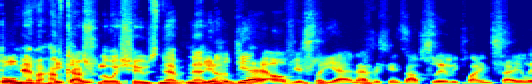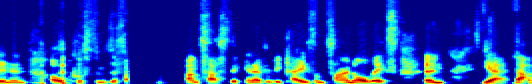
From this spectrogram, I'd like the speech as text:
But never have cash flow issues. Never, never. Yeah, yeah, obviously, yeah, and everything's absolutely plain sailing, and all customers are fantastic and everybody pays on time, all this. And yeah, that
